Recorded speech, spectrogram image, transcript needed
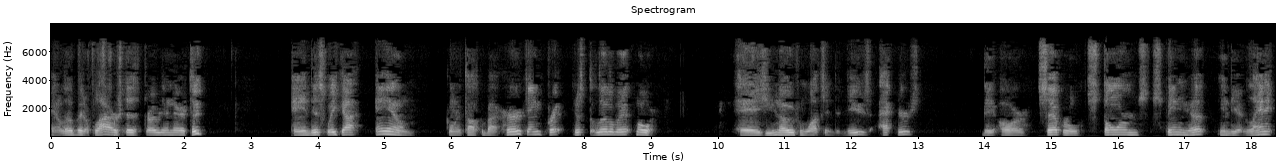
and a little bit of flyer stuff thrown in there too. And this week I am going to talk about hurricane prep just a little bit more. As you know from watching the news actors, there are several storms spinning up in the Atlantic,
